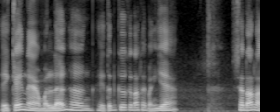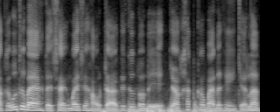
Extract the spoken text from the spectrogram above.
Thì cái nào mà lớn hơn thì tính cước cái đó theo bảng giá. Sau đó là cái bước thứ ba, thì sàn bay sẽ hỗ trợ cái cước nội địa cho khách có ba đơn hàng trở lên.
